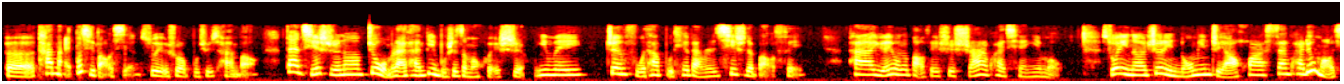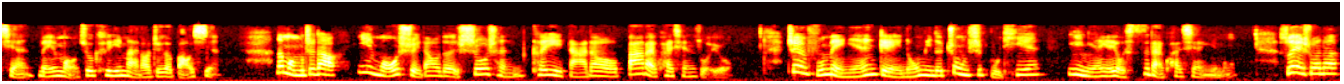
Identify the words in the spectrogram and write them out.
呃他买不起保险，所以说不去参保。但其实呢，就我们来看，并不是这么回事，因为政府它补贴百分之七十的保费，它原有的保费是十二块钱一亩。所以呢，这里农民只要花三块六毛钱每亩就可以买到这个保险。那么我们知道，一亩水稻的收成可以达到八百块钱左右，政府每年给农民的种植补贴一年也有四百块钱一亩。所以说呢，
